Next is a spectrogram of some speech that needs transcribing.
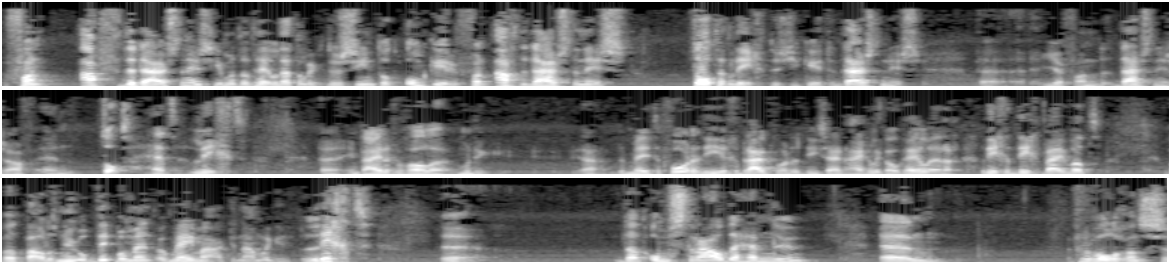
vanaf de duisternis. Je moet dat heel letterlijk dus zien. Tot omkering vanaf de duisternis tot het licht. Dus je keert de duisternis uh, je van de duisternis af en tot het licht. Uh, in beide gevallen moet ik. Ja, de metaforen die hier gebruikt worden, die zijn eigenlijk ook heel erg liggen dicht bij wat, wat Paulus nu op dit moment ook meemaakte. Namelijk licht. Uh, dat omstraalde hem nu. En vervolgens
